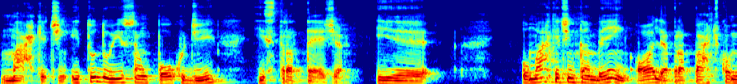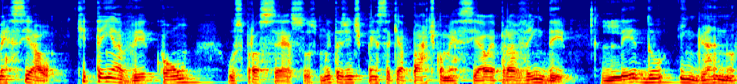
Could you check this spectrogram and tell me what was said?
marketing e tudo isso é um pouco de estratégia. E o marketing também olha para a parte comercial, que tem a ver com os processos. Muita gente pensa que a parte comercial é para vender. Ledo engano.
